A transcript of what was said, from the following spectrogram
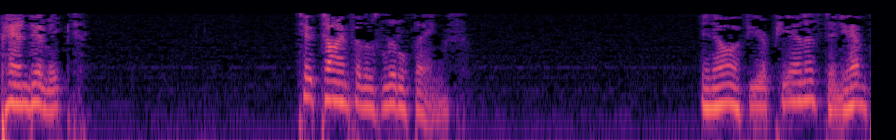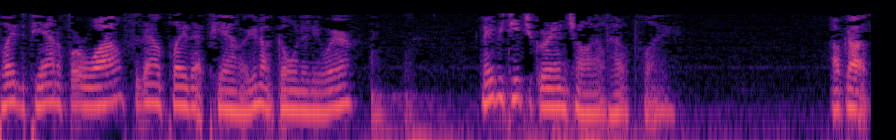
pandemic, take time for those little things. You know, if you're a pianist and you haven't played the piano for a while, sit down and play that piano. You're not going anywhere. Maybe teach a grandchild how to play. I've got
